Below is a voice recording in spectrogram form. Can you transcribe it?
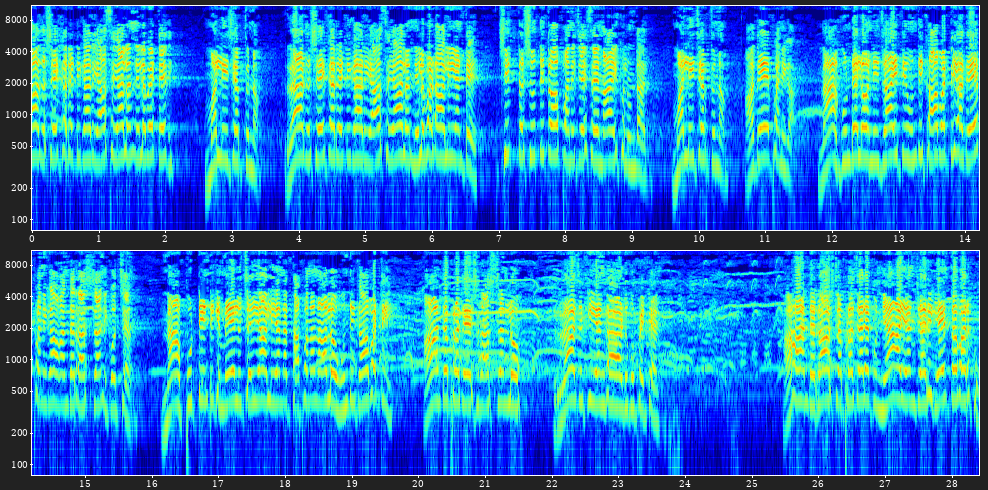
రాజశేఖర రెడ్డి గారి ఆశయాలను నిలబెట్టేది. మళ్ళీ చెప్తున్నాం రాజశేఖర రెడ్డి గారి ఆశయాలను నిలబడాలి అంటే చిత్తశుద్ధితో పనిచేసే నాయకులు ఉండాలి మళ్ళీ చెప్తున్నాం అదే పనిగా. నా గుండెలో నిజాయితీ ఉంది కాబట్టి అదే పనిగా ఆంధ్ర రాష్ట్రానికి వచ్చాను నా పుట్టింటికి మేలు చేయాలి అన్న తపన నాలో ఉంది కాబట్టి ఆంధ్రప్రదేశ్ రాష్ట్రంలో రాజకీయంగా అడుగు పెట్టాను. ఆంధ్ర రాష్ట్ర ప్రజలకు న్యాయం జరిగేంత వరకు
